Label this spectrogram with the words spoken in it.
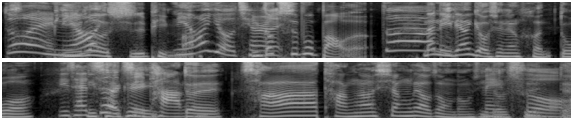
对，娱乐食品嘛，你要有钱人你都吃不饱了，对啊，那你一定要有钱人很多，你才吃得起糖，对，茶糖啊、香料这种东西都是对。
